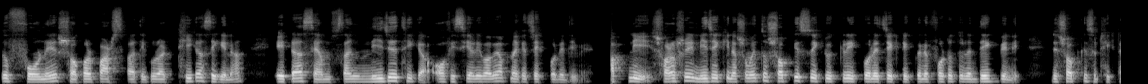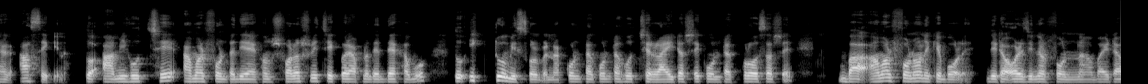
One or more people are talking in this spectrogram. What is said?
তো ফোনের সকল পার্টস পাতিগুলা ঠিক আছে কিনা, এটা স্যামসাং নিজে থেকে অফিসিয়ালি ভাবে আপনাকে চেক করে দিবে। আপনি সরাসরি নিজে কিনার সময় তো সবকিছু একটু ক্লিক করে, চেক-টেক করে, ফটো তুলে দেখবেনই যে সবকিছু ঠিকঠাক আছে কিনা। তো আমি হচ্ছে আমার ফোনটা দিয়ে এখন সরাসরি চেক করে আপনাদের দেখাবো। তো একটুও মিস করবেন না। কোনটা, কোনটা হচ্ছে রাইট আসে, কোনটা ক্রস আসে। বা আমার ফোন অনেকে বলে যে, "এটা অরিজিনাল ফোন না বা এটা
